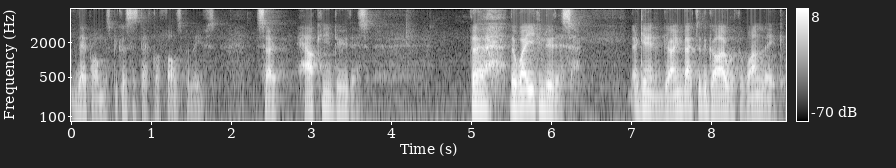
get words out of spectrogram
their problems because they've got false beliefs. So, how can you do this? The, the way you can do this, again, going back to the guy with the one leg,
